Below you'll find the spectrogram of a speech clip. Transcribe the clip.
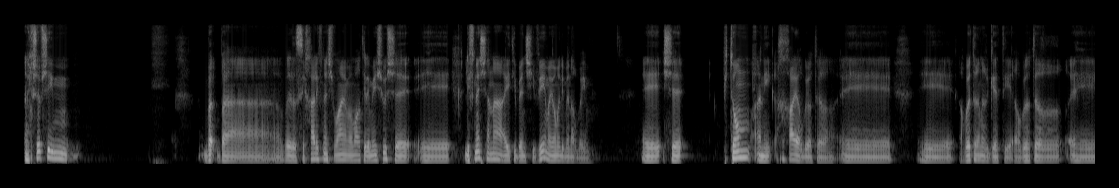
אני חושב שאם... באיזו שיחה לפני שבועיים אמרתי למישהו שלפני שנה הייתי בן 70, היום אני בן 40. אה, שפתאום אני חי הרבה יותר, אה, אה, הרבה יותר אנרגטי, הרבה יותר אה,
